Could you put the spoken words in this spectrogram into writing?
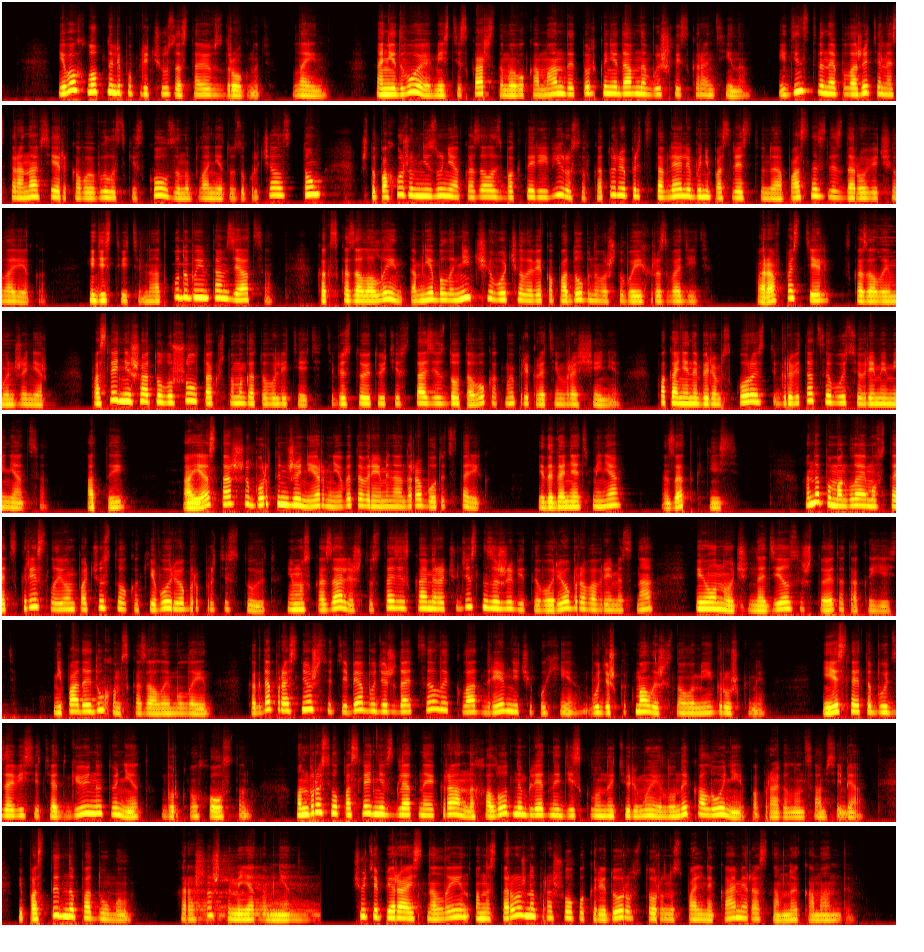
Его хлопнули по плечу, заставив вздрогнуть. Лейн. Они двое, вместе с Карстом и его командой, только недавно вышли из карантина. Единственная положительная сторона всей роковой вылазки Сколза на планету заключалась в том, что, похоже, внизу не оказалось бактерий вирусов, которые представляли бы непосредственную опасность для здоровья человека. И действительно, откуда бы им там взяться? Как сказала Лейн, там не было ничего человекоподобного, чтобы их разводить. «Пора в постель», — сказала ему инженер. Последний шаттл ушел, так что мы готовы лететь. Тебе стоит уйти в стазис до того, как мы прекратим вращение. Пока не наберем скорость, гравитация будет все время меняться. А ты? А я старший борт-инженер, мне в это время надо работать, старик. И догонять меня? Заткнись. Она помогла ему встать с кресла, и он почувствовал, как его ребра протестуют. Ему сказали, что стазис-камера чудесно заживит его ребра во время сна, и он очень надеялся, что это так и есть. «Не падай духом», — сказала ему Лейн. Когда проснешься, тебя будет ждать целый клад древней чепухи. Будешь как малыш с новыми игрушками. если это будет зависеть от Гюйна, то нет», – буркнул Холстон. Он бросил последний взгляд на экран, на холодный бледный диск луны тюрьмы и луны колонии, поправил он сам себя. И постыдно подумал. «Хорошо, что меня там нет». Чуть опираясь на Лейн, он осторожно прошел по коридору в сторону спальной камеры основной команды.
